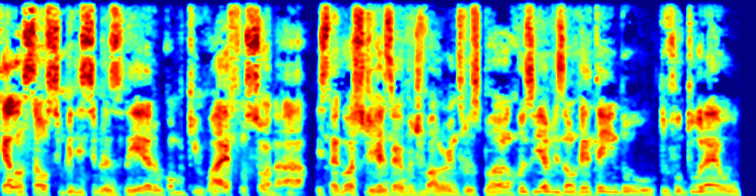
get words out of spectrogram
quer lançar o CBDC brasileiro, como que vai funcionar esse negócio de reserva de valor entre os bancos e a visão que ele tem do, do futuro é o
